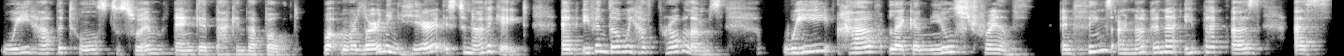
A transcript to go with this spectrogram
we have the tools to swim and get back in that boat. What we're learning here is to navigate. And even though we have problems, we have like a new strength and things are not going to impact us as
